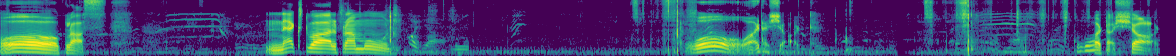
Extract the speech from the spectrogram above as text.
Oh, class. Next ball from Moon. Oh, what a shot. What a shot.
